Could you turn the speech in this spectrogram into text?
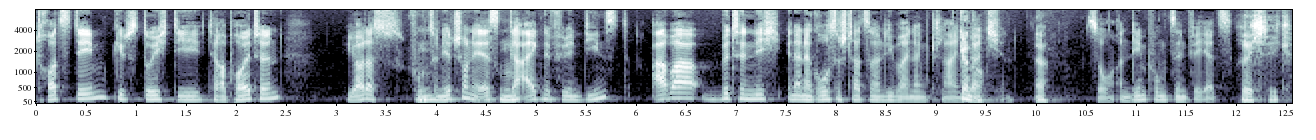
Trotzdem gibt es durch die Therapeutin, ja, das funktioniert mhm. schon, er ist mhm. geeignet für den Dienst, aber bitte nicht in einer großen Stadt, sondern lieber in einem kleinen genau. Bettchen. Ja. So, an dem Punkt sind wir jetzt. Richtig.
